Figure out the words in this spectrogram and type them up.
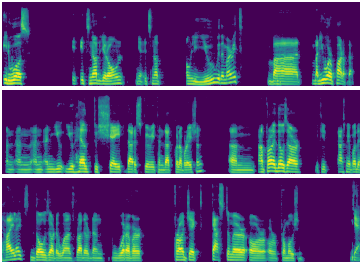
it was it, it's not your own you know, it's not only you with the merit but but you were part of that. And and and, and you you helped to shape that spirit and that collaboration. Um, and probably those are if you ask me about the highlights those are the ones rather than whatever project customer or or promotion yeah,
